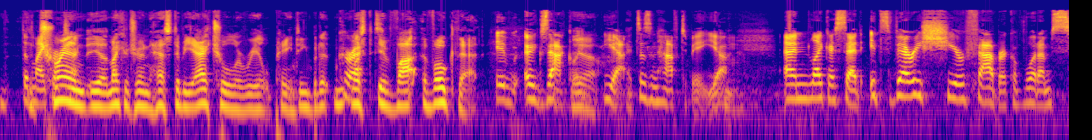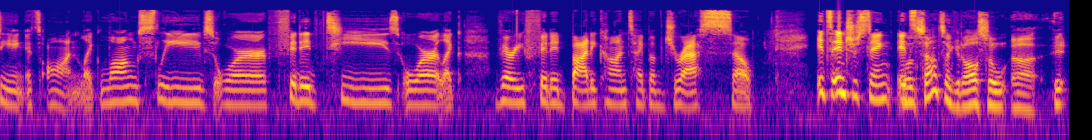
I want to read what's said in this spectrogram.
the, the trend, yeah, the microtrend has to be actual or real painting, but it Correct. must evo- evoke that. It, exactly. Yeah. Yeah. it doesn't have to be. Yeah. And like I said, it's very sheer fabric of what I'm seeing it's on, like long sleeves or fitted tees or like very fitted bodycon type of dress. So it's interesting. Well, it sounds like it also uh, it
